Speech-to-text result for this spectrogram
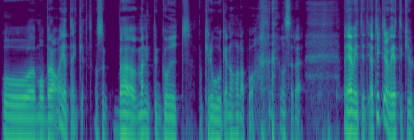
och må bra helt enkelt. Och så behöver man inte gå ut på krogen och hålla på och sådär. Men jag vet inte, jag tyckte det var jättekul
